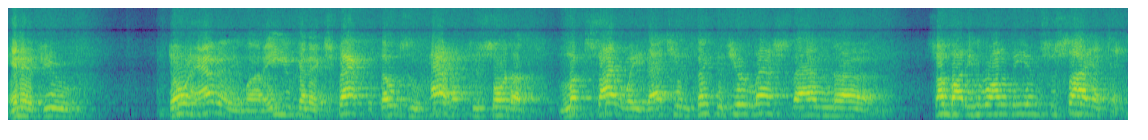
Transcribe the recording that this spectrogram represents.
And if you don't have any money, you can expect that those who have it to sort of look sideways at you and think that you're less than uh, somebody who ought to be in society.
